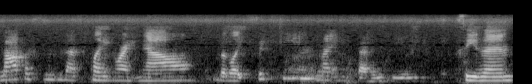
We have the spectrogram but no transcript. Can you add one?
not the season that's playing right now, but like 16, might be 17 season,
